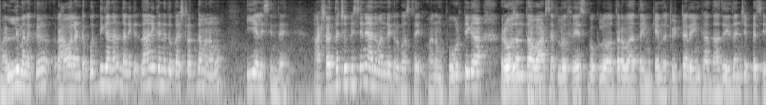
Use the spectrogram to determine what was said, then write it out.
మళ్ళీ మనకు రావాలంటే కొద్దిగాన దానికి దానికనేది ఒక శ్రద్ధ మనము ఇయ్యలిసిందే. ఆ శ్రద్ధ చూపిస్తేనే అది మన దగ్గరకు వస్తాయి. మనం పూర్తిగా రోజంతా వాట్సాప్లో ఫేస్బుక్లో తర్వాత ఇంకేం ట్విట్టర్ ఇంకా అది ఇదని చెప్పేసి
